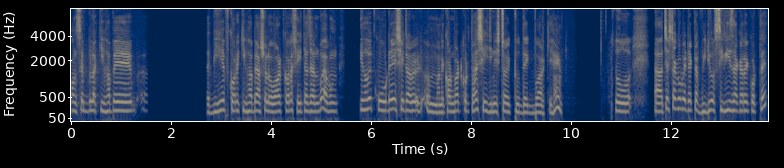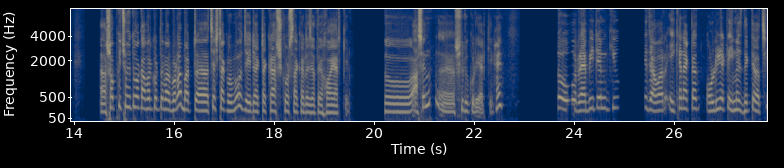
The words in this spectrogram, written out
কনসেপ্টগুলা কীভাবে বিহেভ করে কীভাবে আসলে ওয়ার্ক করে সেইটা জানব এবং কীভাবে কোডে সেটা মানে কনভার্ট করতে হয় সেই জিনিসটাও একটু দেখব আর কি হ্যাঁ? তো চেষ্টা করব এটা একটা ভিডিও সিরিজ আকারে করতে। সব কিছু হয়তো কভার করতে পারব না বাট চেষ্টা করব যে এটা একটা ক্র্যাশ কোর্স আকারে যাতে হয় আর কি। তো, আসেন শুরু করি আর কি হ্যাঁ? তো র্যাবিট এম কিউ যাওয়ার, এইখানে একটা অলরেডি একটা ইমেজ দেখতে পাচ্ছি।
